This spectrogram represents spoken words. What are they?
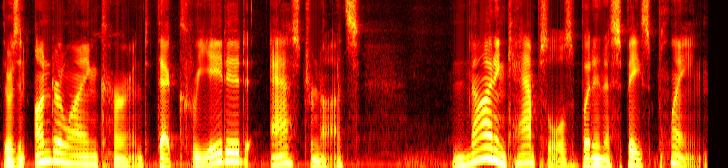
there's an underlying current that created astronauts not in capsules, but in a space plane.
